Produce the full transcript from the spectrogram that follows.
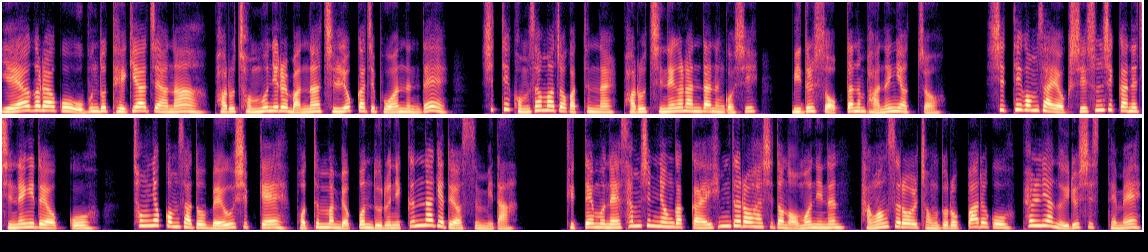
예약을 하고 5분도 대기하지 않아 바로 전문의를 만나 진료까지 보았는데 CT 검사마저 같은 날 바로 진행을 한다는 것이 믿을 수 없다는 반응이었죠. CT 검사 역시 순식간에 진행이 되었고 청력 검사도 매우 쉽게 버튼만 몇 번 누르니 끝나게 되었습니다. 귀 때문에 30년 가까이 힘들어 하시던 어머니는 당황스러울 정도로 빠르고 편리한 의료 시스템에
